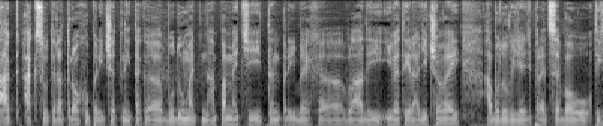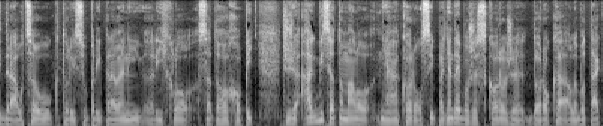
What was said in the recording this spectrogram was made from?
ak, ak sú teda trochu príčetní, tak e, budú mať na pamäti ten príbeh e, vlády Ivety Radičovej a budú vidieť pred sebou tých dravcov, ktorí sú pripravení rýchlo sa toho chopiť. Čiže ak by sa to malo nejako rozsypať, nedaj Bože skoro, že do roka alebo tak,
